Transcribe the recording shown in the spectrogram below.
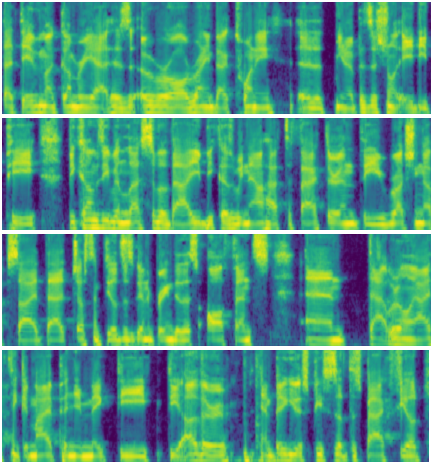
that David Montgomery at his overall running back 20, uh, you know, positional ADP? Becomes even less of a value because we now have to factor in the rushing upside that Justin Fields is going to bring to this offense. And that would only, I think, in my opinion, make the the other ambiguous pieces of this backfield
